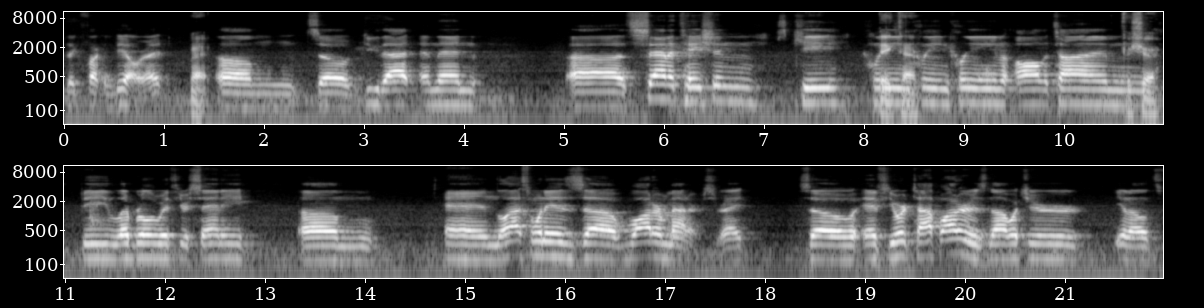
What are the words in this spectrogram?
big fucking deal, right? Right. Um, so do that, and then uh, sanitation is key. Clean, clean, clean all the time. For sure. Be liberal with your sani. Um, and the last one is uh, water matters, right? So if your tap water is not what you're, you know, it's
